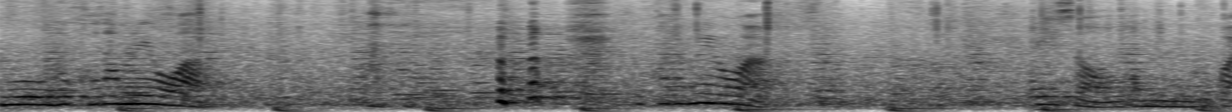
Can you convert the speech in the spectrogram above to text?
ดูดูเขาทำเร็วอะดูเขาทำเร็วอะที่สองเอามือเข้าไป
